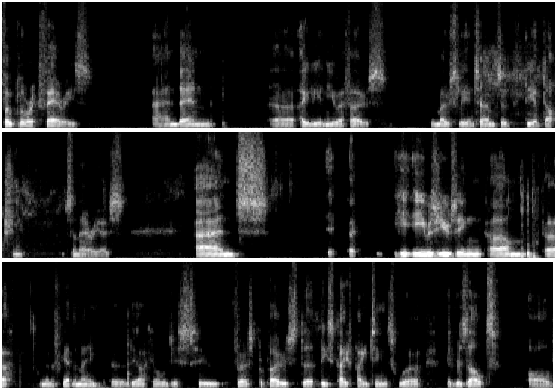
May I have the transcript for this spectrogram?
folkloric fairies and then uh, alien UFOs, mostly in terms of the abduction scenarios. And it, uh, he, he was using, um, uh, I'm going to forget the name, uh, the archaeologist who first proposed that these cave paintings were the result of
